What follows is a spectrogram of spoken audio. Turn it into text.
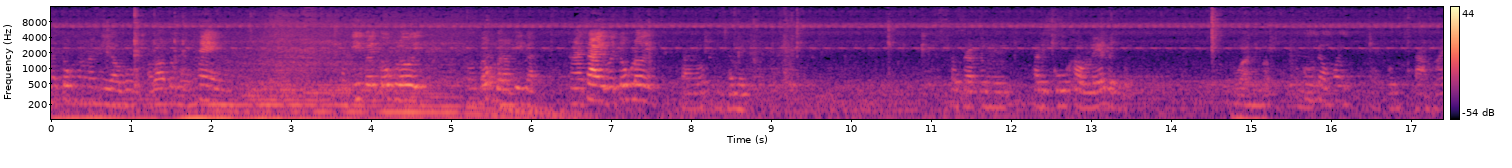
กระตุกน้ำมันเดียวบุเอาว่าตุกแห้งบางทีไปตุกเลยตุกบางทีก็หาใส่ไปตุกเลยตายแล้วทำไมาจะเป็นพาริกูเขาเล็ดเลยวันนี้แบบกูสองคนตามให้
